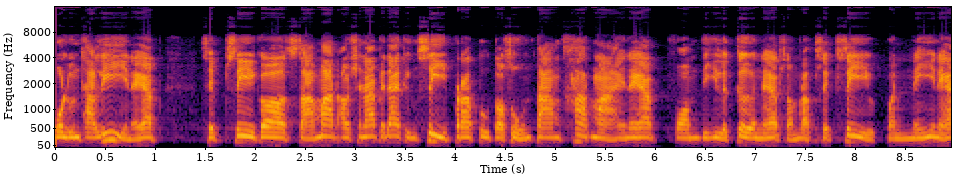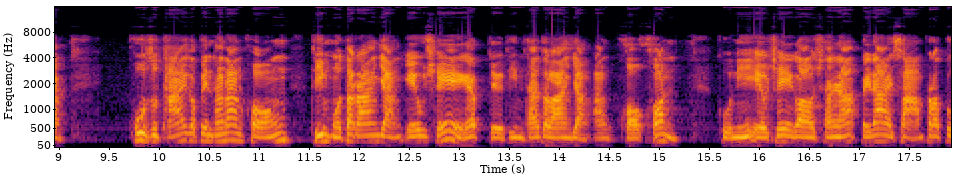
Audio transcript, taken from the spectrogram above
วอลุนทารี่นะครับ เซฟซี่ก็สามารถเอาชนะไปได้ถึง 4 ประตูต่อศูนย์ตามคาดหมายนะครับ ฟอร์มดีเหลือเกินนะครับสำหรับเซฟซี่วันนี้นะครับ คู่สุดท้ายก็เป็นทางด้านของทีมหัวตารางอย่างเอลเช่ครับ เจอทีมท้ายตารางอย่างอังคอร์คอน คู่นี้เอลเช่ก็เอาชนะไปได้ 3 ประตู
